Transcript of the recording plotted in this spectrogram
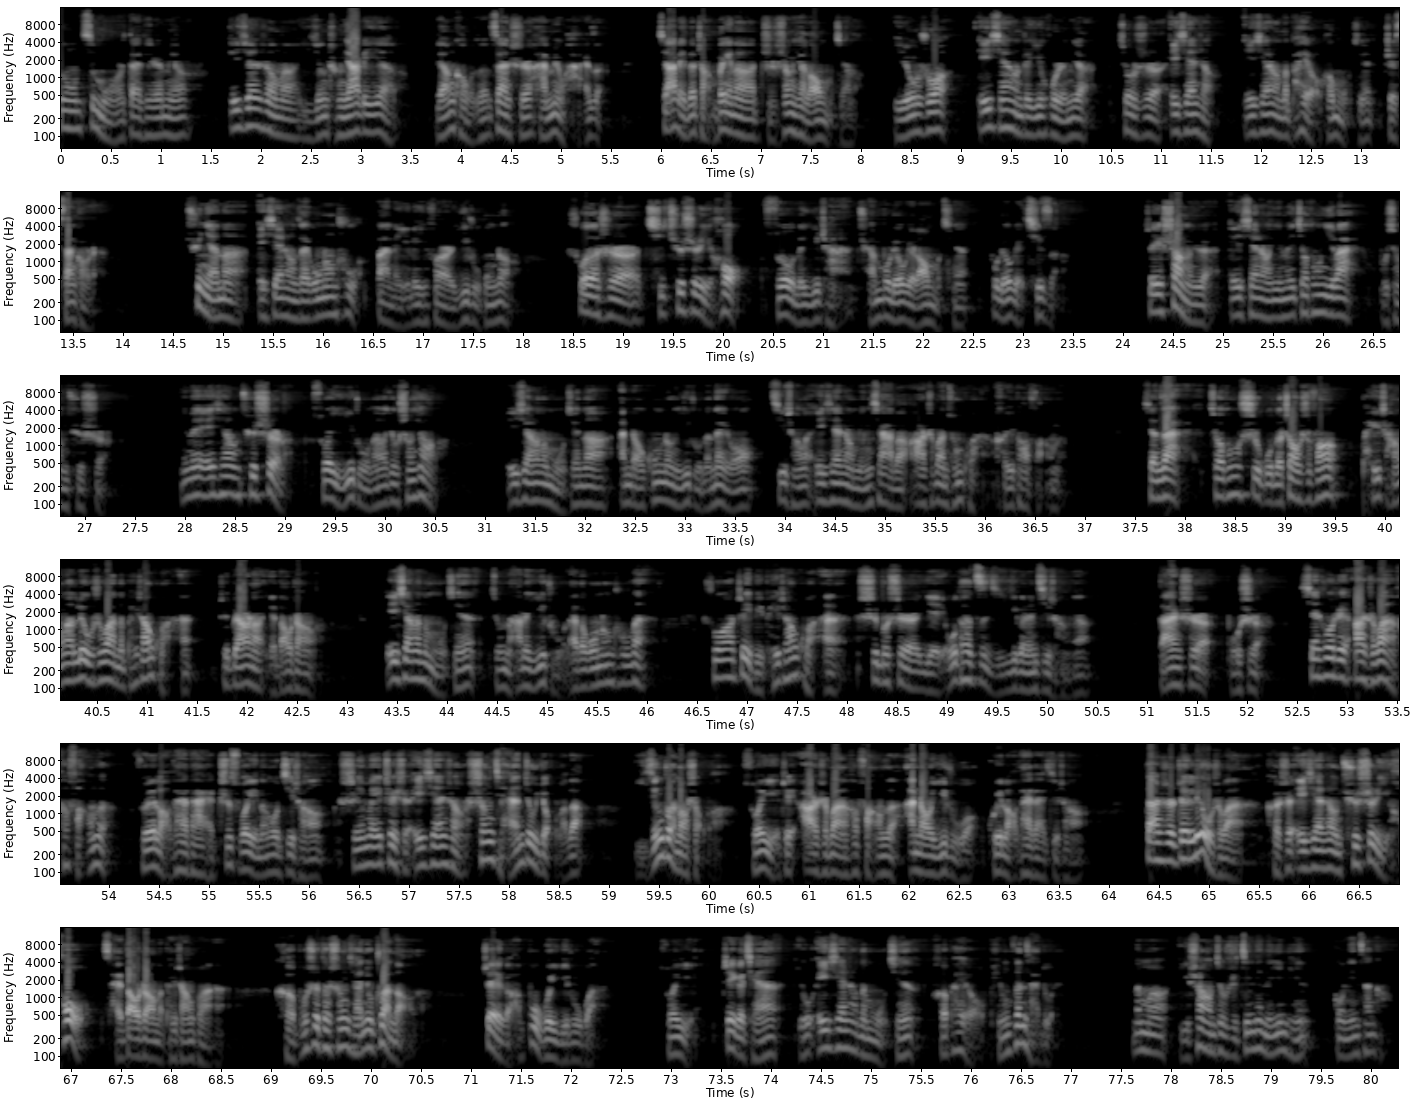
用字母代替人名，A 先生呢已经成家立业了，两口子暂时还没有孩子，家里的长辈呢只剩下老母亲了。也就是说，A 先生这一户人家就是 A 先生、A 先生的配偶和母亲这三口人。去年呢，A 先生在公证处办理了一份遗嘱公证，说的是其去世以后，所有的遗产全部留给老母亲，不留给妻子。这一上个月，A 先生因为交通意外不幸去世，因为 A 先生去世了。所以遗嘱呢就生效了。A 先生的母亲呢，按照公证遗嘱的内容，继承了 A 先生名下的二十万存款和一套房子。现在交通事故的肇事方赔偿了六十万的赔偿款，这边呢也到账了。A 先生的母亲就拿着遗嘱来到公证处问，说这笔赔偿款是不是也由他自己一个人继承呀？答案是不是。先说这二十万和房子，所以老太太之所以能够继承，是因为这是 A 先生生前就有了的。已经赚到手了，所以这二十万和房子按照遗嘱归老太太继承。但是这六十万可是 A 先生去世以后才到账的赔偿款，可不是他生前就赚到的，这个不归遗嘱管。所以这个钱由 A 先生的母亲和配偶平分才对。那么以上就是今天的音频，供您参考。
